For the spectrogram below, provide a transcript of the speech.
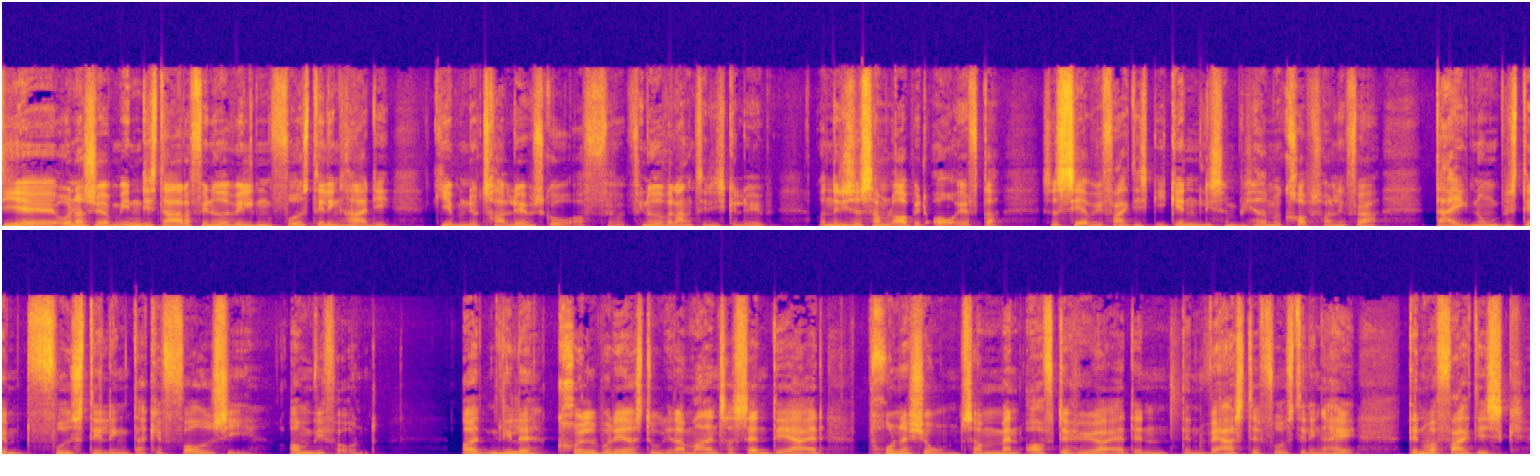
de øh, undersøger dem, inden de starter, finder ud af, hvilken fodstilling har de, giver dem neutral løbesko og finder ud af, hvor lang tid de skal løbe. Og når de så samler op et år efter, så ser vi faktisk igen, ligesom vi havde med kropsholdning før, der er ikke nogen bestemt fodstilling, der kan forudsige, om vi får ondt. Og en lille krølle på det her studie, der er meget interessant, det er, at pronation, som man ofte hører er den, den værste fodstilling at have, den var faktisk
